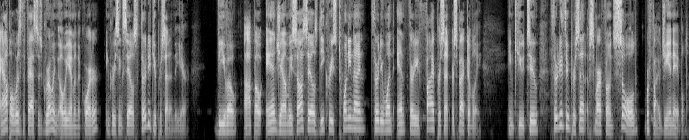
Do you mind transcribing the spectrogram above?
Apple was the fastest growing OEM in the quarter, increasing sales 32% of the year. Vivo, Oppo, and Xiaomi saw sales decrease 29, 31, and 35% respectively. In Q2, 33% of smartphones sold were 5G enabled.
